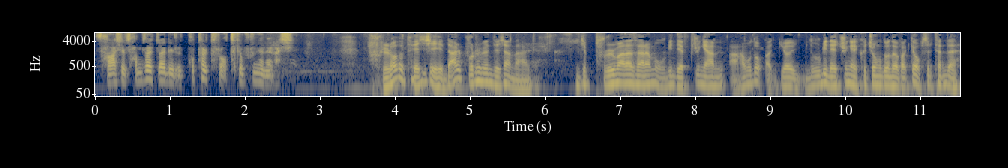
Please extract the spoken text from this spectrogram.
43살짜리를 Portal2를 어떻게 부르냐 내가 씨. 불러도 되지. 날 부르면 되잖아, 날. 이제 부를 만한 사람은 우리 넷 중에 한- 아무도, 아, 여- 우리 넷 중에 그 정도 너밖에 없을 텐데.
